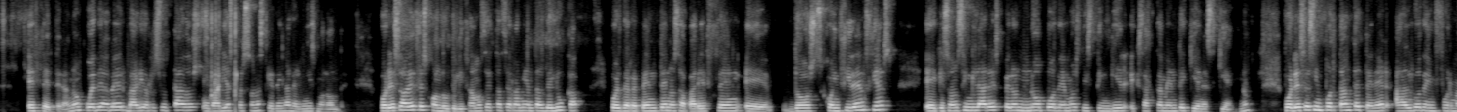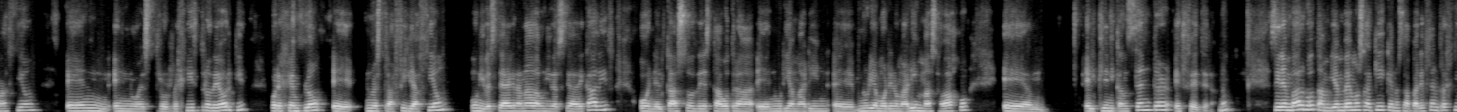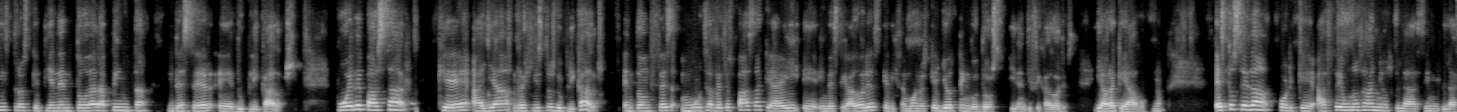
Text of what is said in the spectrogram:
etcétera, ¿no? Puede haber varios resultados o varias personas que tengan el mismo nombre. Por eso a veces cuando utilizamos estas herramientas de lookup, pues de repente nos aparecen eh, dos coincidencias eh, que son similares, pero no podemos distinguir exactamente quién es quién. ¿no? Por eso es importante tener algo de información en, nuestro registro de ORCID, por ejemplo, eh, nuestra afiliación Universidad de Granada, Universidad de Cádiz, o en el caso de esta otra eh, eh, Nuria Moreno Marín más abajo, eh, el Clinical Center, etc. Sin embargo, también vemos aquí que nos aparecen registros que tienen toda la pinta de ser duplicados. Puede pasar que haya registros duplicados. Entonces, muchas veces pasa que hay eh, investigadores que dicen, bueno, es que yo tengo dos identificadores, ¿y ahora qué hago? Esto se da porque hace unos años las,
